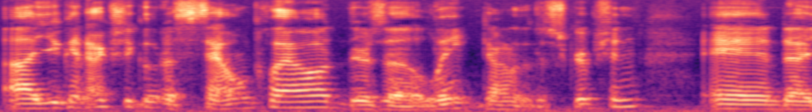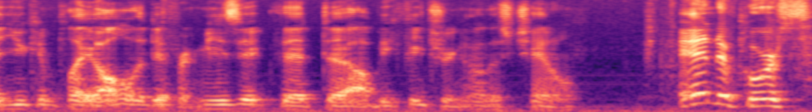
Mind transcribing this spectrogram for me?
uh, you can actually go to SoundCloud. There's a link down in the description, and uh, you can play all the different music that uh, I'll be featuring on this channel. And of course,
